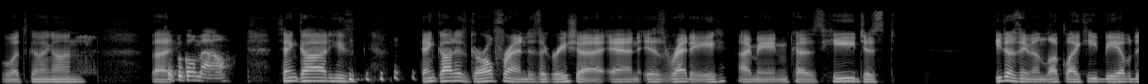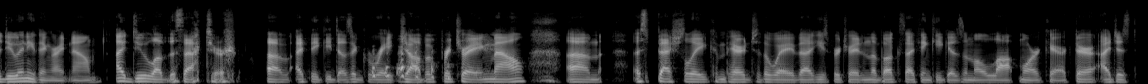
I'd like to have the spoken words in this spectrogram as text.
What's going on?" But Typical Mal. thank God he's thank God his girlfriend is a Grisha and is ready. I mean, because he just he doesn't even look like he'd be able to do anything right now. I do love this actor. Um, I think he does a great job of portraying Mal, um, especially compared to the way that he's portrayed in the books. I think he gives him a lot more character. I just,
